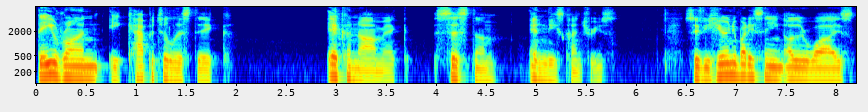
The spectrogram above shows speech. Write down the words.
they run a capitalistic economic system in these countries. So if you hear anybody saying otherwise,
